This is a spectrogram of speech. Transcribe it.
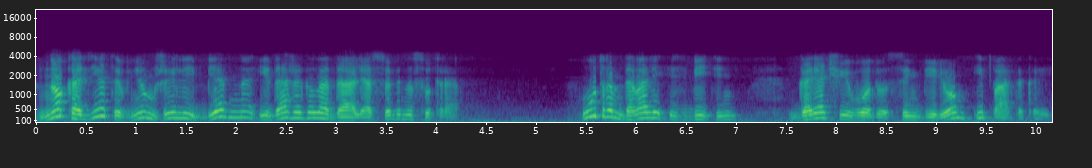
но кадеты в нем жили бедно и даже голодали, особенно с утра. Утром давали сбитень, горячую воду с имбирем и патокой.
